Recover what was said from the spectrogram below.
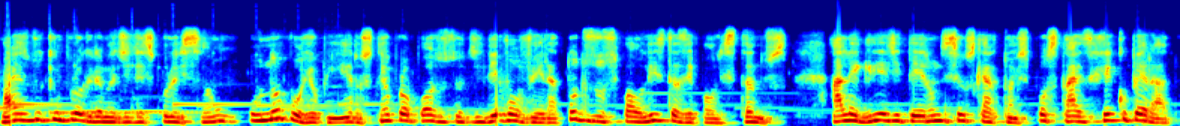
Mais do que um programa de despoluição, o novo Rio Pinheiros tem o propósito de devolver a todos os paulistas e paulistanos a alegria de ter um de seus cartões postais recuperado.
